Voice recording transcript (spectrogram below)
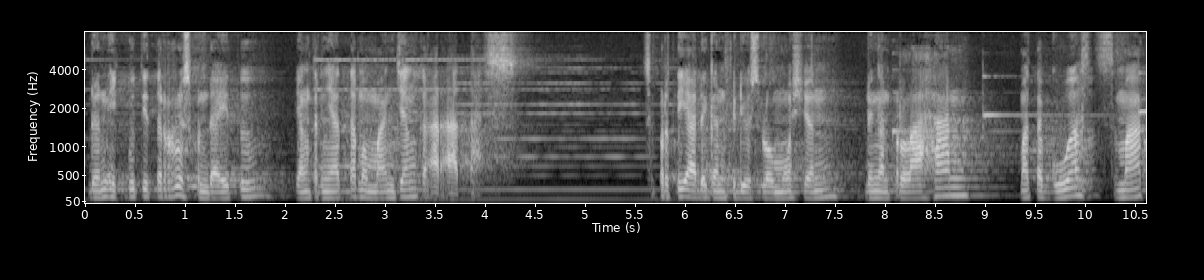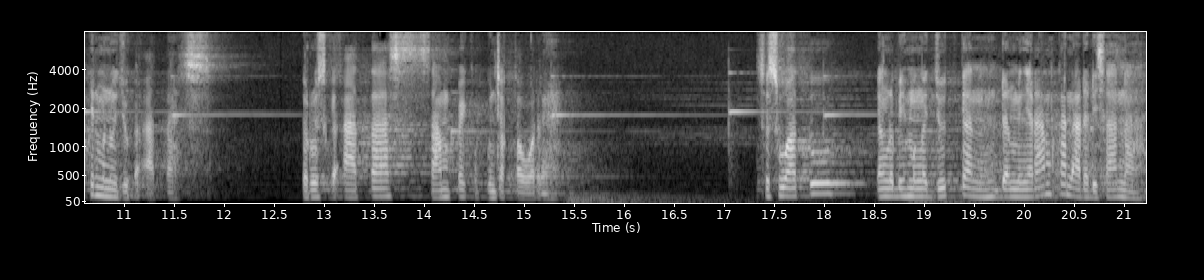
dan ikuti terus benda itu yang ternyata memanjang ke arah atas. Seperti adegan video slow motion dengan perlahan mata gua semakin menuju ke atas. Terus ke atas sampai ke puncak towernya. Sesuatu yang lebih mengejutkan dan menyeramkan ada di sana.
